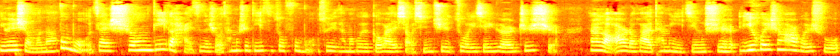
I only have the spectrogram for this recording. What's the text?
因为什么呢？父母在生第一个孩子的时候，他们是第一次做父母，所以他们会格外的小心去做一些育儿知识。但是老二的话，他们已经是 一回生二回熟，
